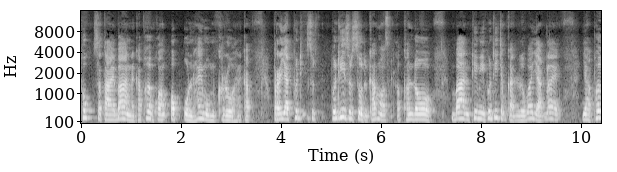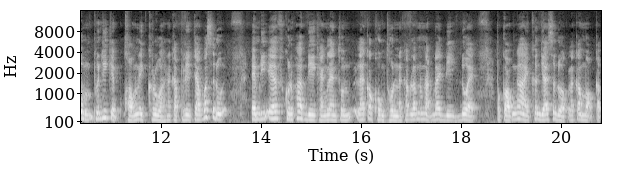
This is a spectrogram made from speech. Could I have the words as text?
ทุกสไตล์บ้านนะครับ เพิ่มความอบอุ่นให้มุมครัวนะครับ ประหยัดพื้นที่สุดพื้นที่สุดๆครับเหมาะสำหรับคอนโด บ้านที่มีพื้นที่จำกัด หรือว่าอยากได้อยากเพิ่มพื้นที่เก็บของในครัวนะครับ ผลิตจากวัสดุ MDF คุณภาพดีแข็งแรงทนและก็คงทนนะครับ รับน้ำหนักได้ดีด้วย ประกอบง่ายเคลื่อนย้ายสะดวก และก็เหมาะกับ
